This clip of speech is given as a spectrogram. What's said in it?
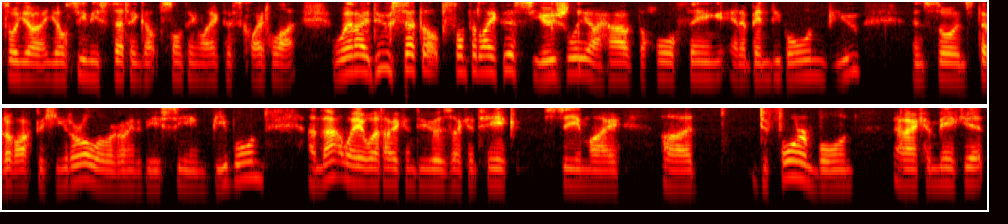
so yeah, you'll see me setting up something like this quite a lot. When I do set up something like this, usually I have the whole thing in a bendy bone view. And so instead of octahedral, we're going to be seeing B-bone. And that way what I can do is I can take, see my uh, deform bone, and I can make it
